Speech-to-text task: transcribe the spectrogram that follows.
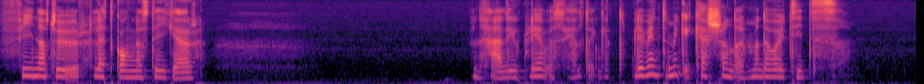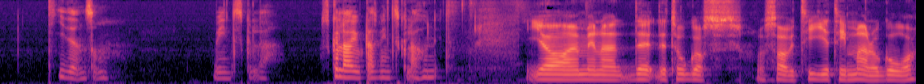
fin natur, lättgångna stigar. En härlig upplevelse helt enkelt. Det blev inte mycket cashande men det var ju tids... Tiden som vi inte skulle... Skulle ha gjort att vi inte skulle ha hunnit. Ja, jag menar det, det tog oss, vad sa vi, 10 timmar att gå.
